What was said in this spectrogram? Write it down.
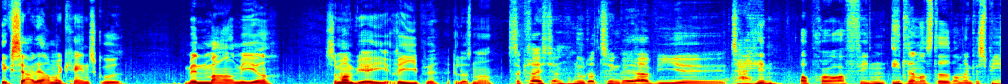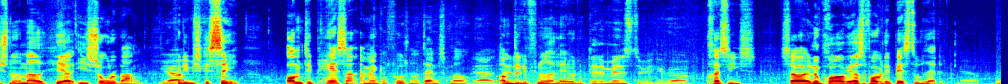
ikke særlig amerikansk ud, men meget mere som om vi er i Ribe eller sådan noget. Så Christian, nu der tænker jeg, at vi øh, tager hen og prøver at finde et eller andet sted, hvor man kan spise noget mad her i Solvang. Ja. Fordi vi skal se, om det passer, at man kan få sådan noget dansk mad. Ja, om de det- kan finde ud af at lave det. Det er det mindste, vi kan gøre. Præcis. Så øh, nu prøver vi, og så får vi det bedste ud af det. Ja.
